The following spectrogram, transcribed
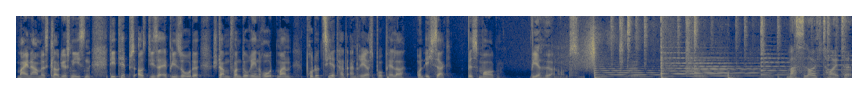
Mein Name ist Claudius Niesen. Die Tipps aus dieser Episode stammen von Doreen Rothmann. Produziert hat Andreas Propeller. Und ich sag bis morgen. Wir hören uns. Was läuft heute?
